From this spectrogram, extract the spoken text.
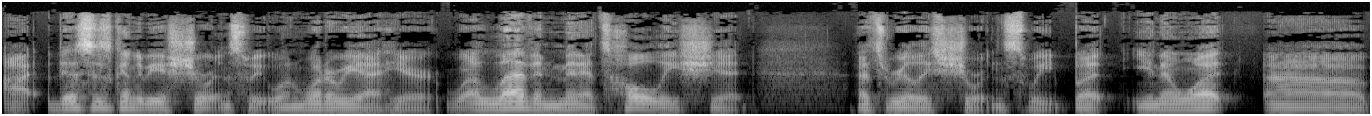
I, this is going to be a short and sweet one. What are we at here? 11 minutes. Holy shit. That's really short and sweet. But you know what? Uh,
